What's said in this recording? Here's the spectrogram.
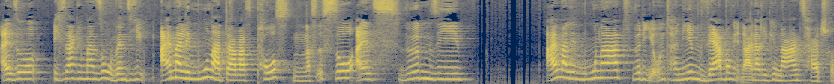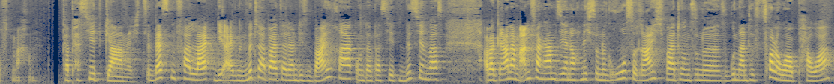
Also ich sage Ihnen mal so, wenn Sie einmal im Monat da was posten, das ist so, als würden Sie einmal im Monat würde Ihr Unternehmen Werbung in einer regionalen Zeitschrift machen. Da passiert gar nichts. Im besten Fall liken die eigenen Mitarbeiter dann diesen Beitrag und dann passiert ein bisschen was. Aber gerade am Anfang haben sie ja noch nicht so eine große Reichweite und so eine sogenannte Follower-Power.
